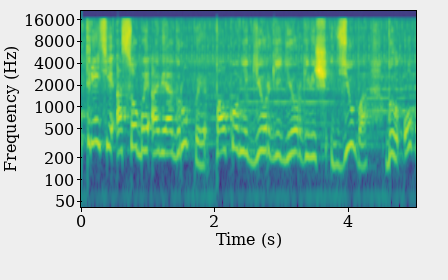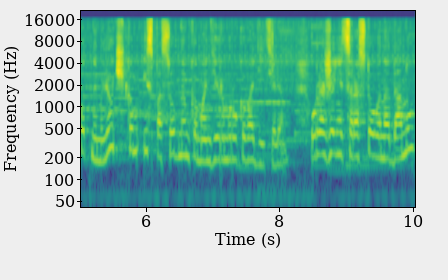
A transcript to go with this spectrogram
третьей особой авиагруппы, полковник Георгий Георгиевич Дзюба, был опытным летчиком и способным командиром-руководителем. Уроженец Ростова-на-Дону,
